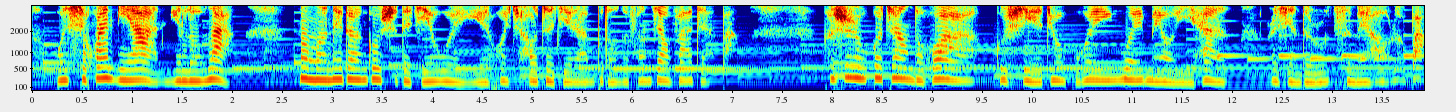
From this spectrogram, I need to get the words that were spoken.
“我喜欢你啊，你聋啦”，那么那段故事的结尾也会朝着截然不同的方向发展吧。可是，如果这样的话，故事也就不会因为没有遗憾而显得如此美好了吧。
